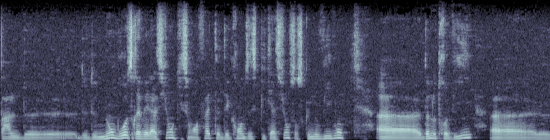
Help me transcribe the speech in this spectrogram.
parle de, de, nombreuses révélations qui sont en fait des grandes explications sur ce que nous vivons euh, dans notre vie, euh,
